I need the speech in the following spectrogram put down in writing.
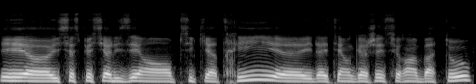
et euh, il s'est spécialisé en psychiatrie, euh, il a été engagé sur un bateau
